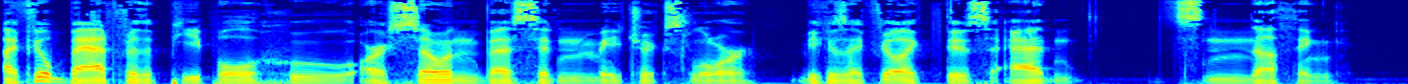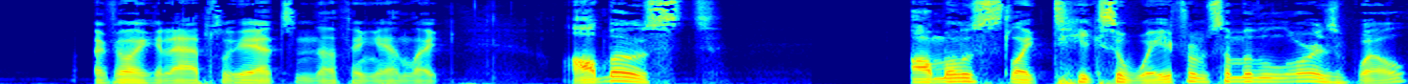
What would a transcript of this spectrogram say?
I feel bad for the people who are so invested in Matrix lore because I feel like this adds nothing. I feel like it absolutely adds nothing and like almost, almost like takes away from some of the lore as well.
